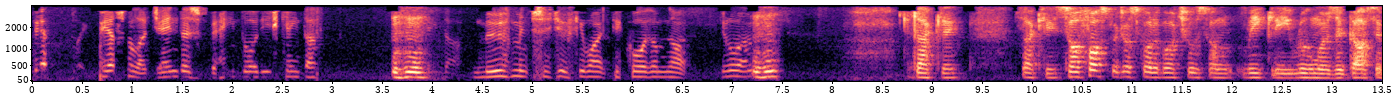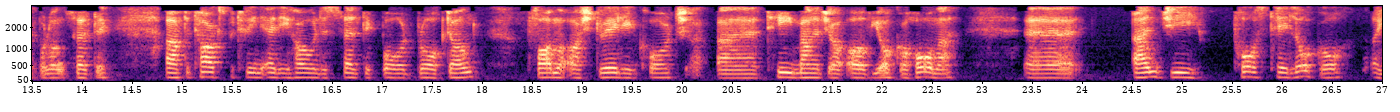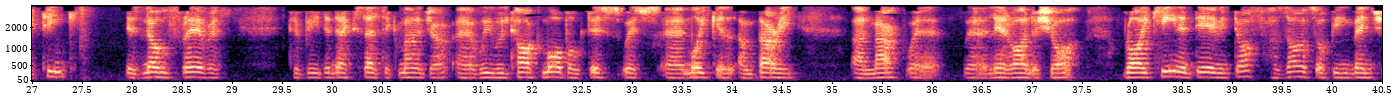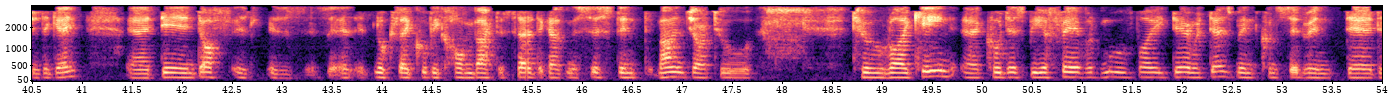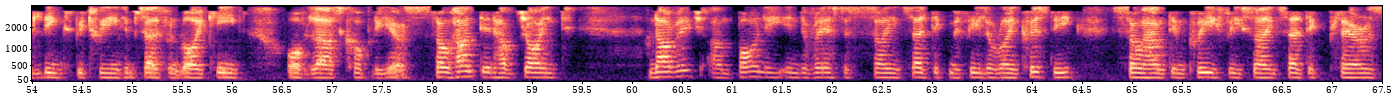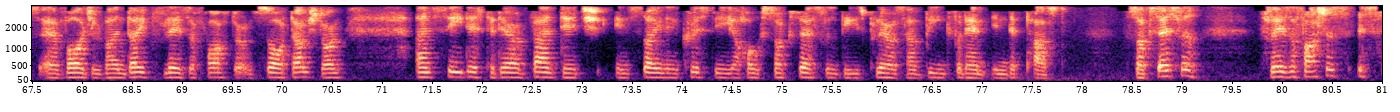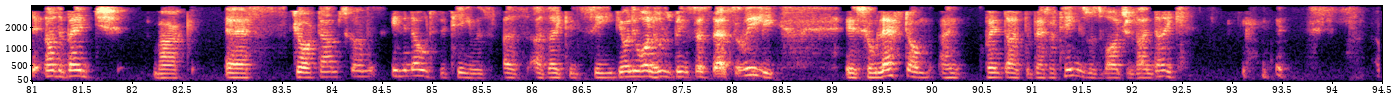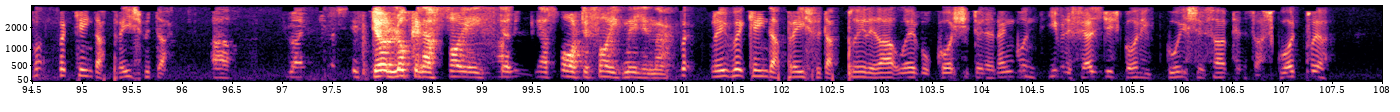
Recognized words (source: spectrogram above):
like personal agendas behind all these kind of, Mm-hmm. kind of movements, if you want to call them that. You know what I mean? Mm-hmm. Exactly. Exactly. So first we're just going to go through some weekly rumours and gossip around Celtic. After talks between Eddie Howe and the Celtic board broke down, former Australian coach, uh, team manager of Yokohama, uh, Angie Postecoglou, I think, is now favourite to be the next Celtic manager. Uh, we will talk more about this with uh, Michael and Barry and Mark uh, uh, later on the show. Roy Keane and Damien Duff has also been mentioned again. Uh, Damien Duff is, is, is, it looks like could be coming back to Celtic as an assistant manager to to Roy Keane. Uh, could this be a favoured move by Dermot Desmond, considering the, the links between himself and Roy Keane over the last couple of years? Southampton have joined Norwich and Burnley in the race to sign Celtic midfielder Ryan Christie. Southampton briefly signed Celtic players uh, Virgil van Dijk, Fraser Forster, and Stuart Armstrong, and see this to their advantage in signing Christie how successful these players have been for them in the past. Successful. Fraser Forster is sitting on the bench, Mark. Uh, Stuart Armstrong is and out of the team as, as, as I can see. The only one who's been successful really is who left them and went on to better things was Virgil van Dijk. what, what kind of price would that? Uh, like, they're looking at five. They're looking at four to five million mark. What, what kind of price would a player at that level cost you down in England? Even if he is just going to go to Southampton as a squad player,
